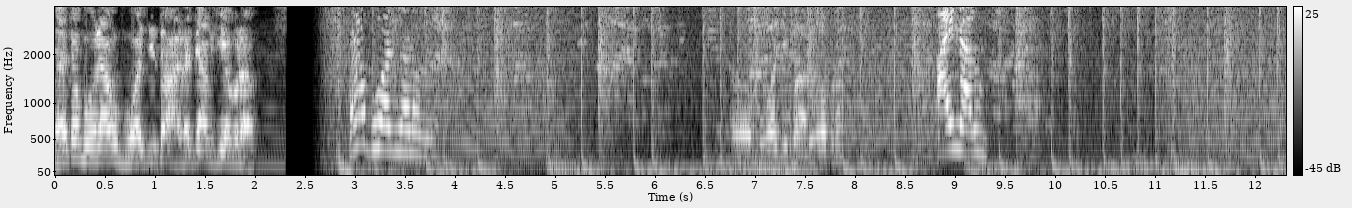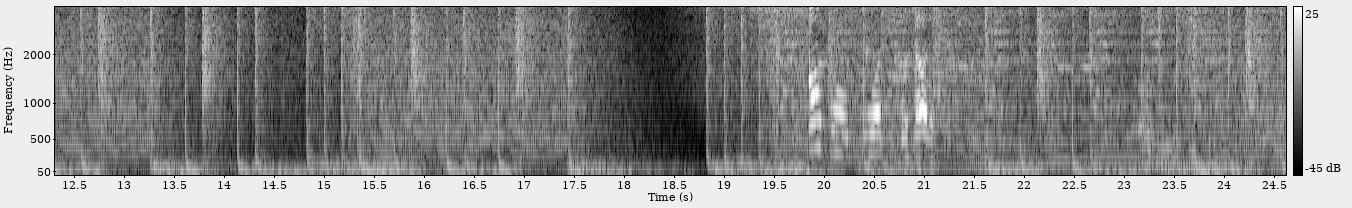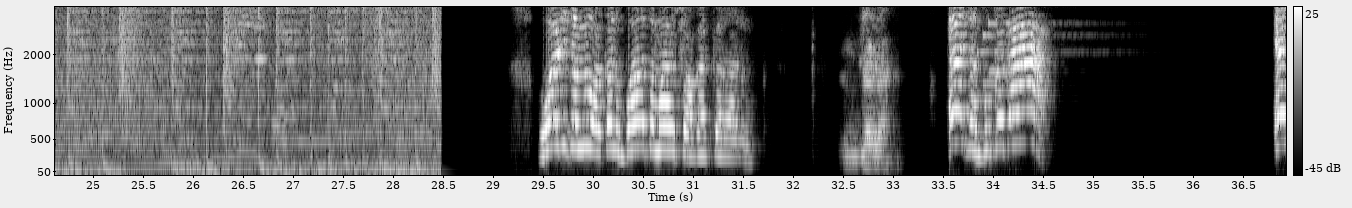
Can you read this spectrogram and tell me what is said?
હે તો બોલાવું ભુવાજી તો હાલ જ આવશે આપડે હા ભુવા જાડો ભુવાજી મારું આપણે? આઈ નારું ભુવાજી પધારો. ભુવાજી. તમે ઊભા રહો તમારું સ્વાગત કરવાનું. એ શંભુ કાકા! એ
